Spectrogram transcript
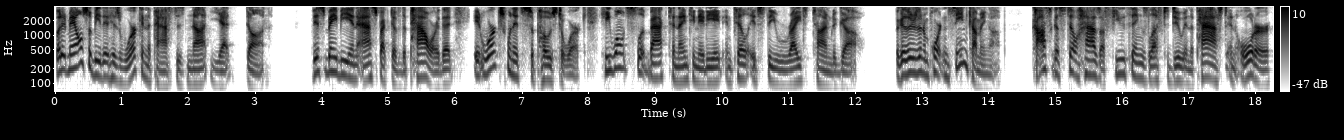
But it may also be that his work in the past is not yet done. This may be an aspect of the power that it works when it's supposed to work. He won't slip back to 1988 until it's the right time to go. Because there's an important scene coming up. Kasuga still has a few things left to do in the past in order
